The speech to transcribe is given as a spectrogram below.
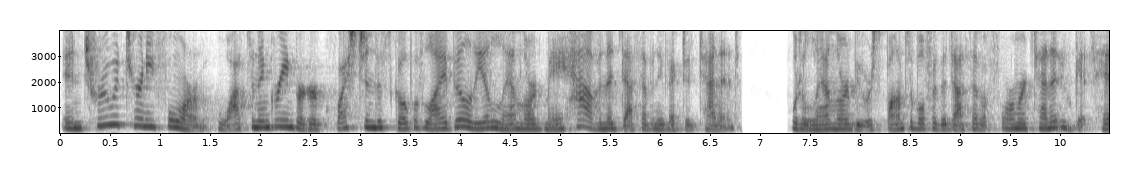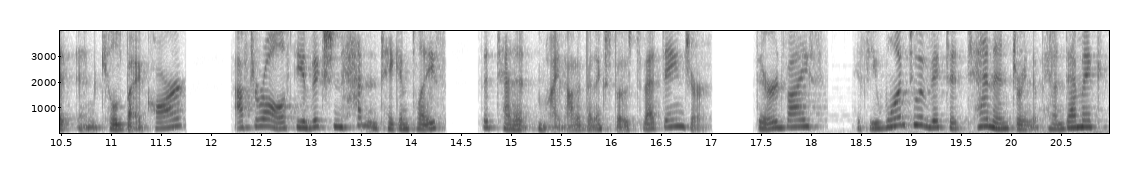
In true attorney form, Watson and Greenberger questioned the scope of liability a landlord may have in the death of an evicted tenant. Would a landlord be responsible for the death of a former tenant who gets hit and killed by a car? After all, if the eviction hadn't taken place, the tenant might not have been exposed to that danger. Their advice if you want to evict a tenant during the pandemic,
